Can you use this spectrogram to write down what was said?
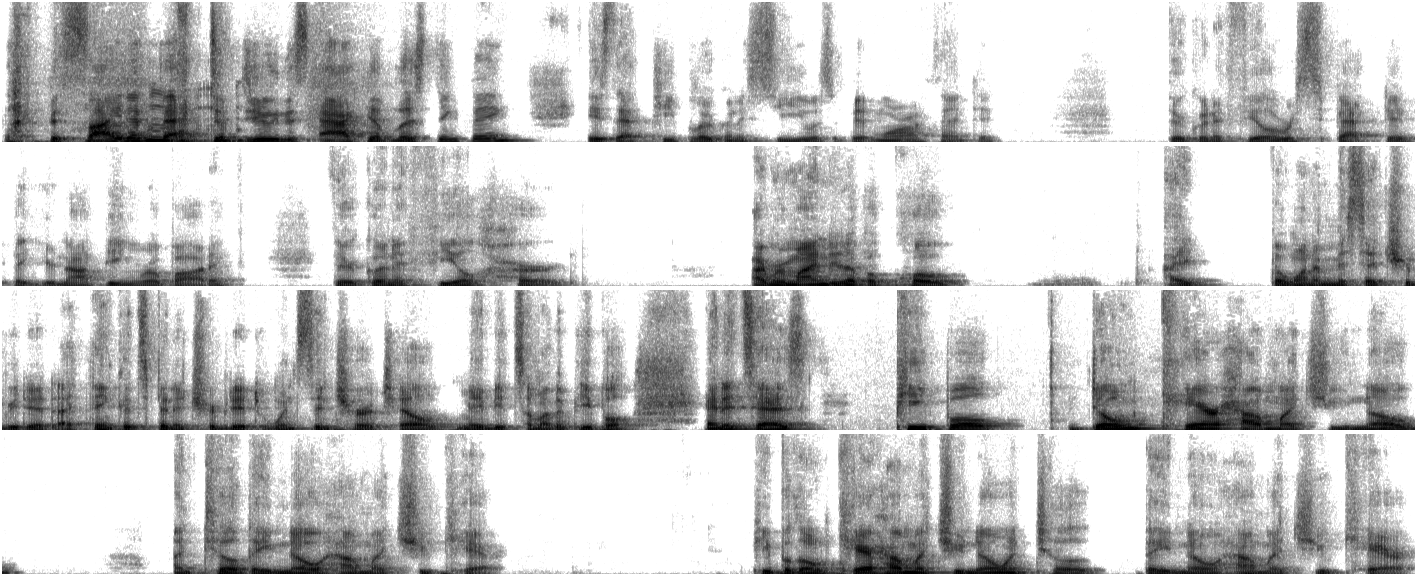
like the side effect of doing this active listening thing is that people are going to see you as a bit more authentic. They're going to feel respected, that you're not being robotic. They're going to feel heard. I'm reminded of a quote I don't want to misattribute it. I think it's been attributed to Winston Churchill, maybe it's some other people. And it says, People don't care how much you know until they know how much you care. People don't care how much you know until they know how much you care.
